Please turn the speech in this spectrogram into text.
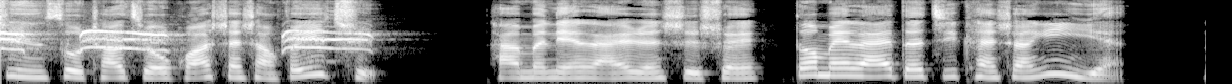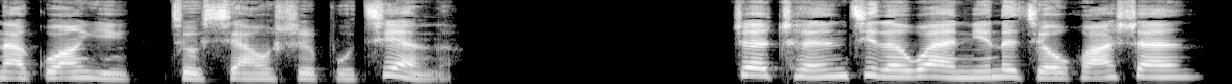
迅速朝九华山上飞去。他们连来人是谁都没来得及看上一眼，那光影就消失不见了。这沉寂了万年的九华山，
